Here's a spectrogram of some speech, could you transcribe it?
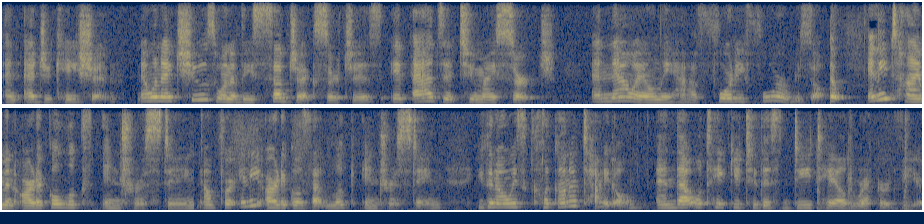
and education. Now when I choose one of these subject searches, it adds it to my search. And now I only have 44 results. So anytime an article looks interesting, now for any articles that look interesting, you can always click on a title and that will take you to this detailed record view.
